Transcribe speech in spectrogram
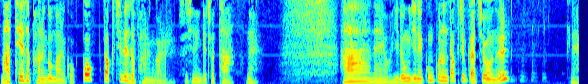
마트에서 파는 거 말고 꼭 떡집에서 파는 거를 쓰시는 게 좋다. 네. 아, 네. 이동진의 꿈꾸는 떡집 같죠, 오늘? 네.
